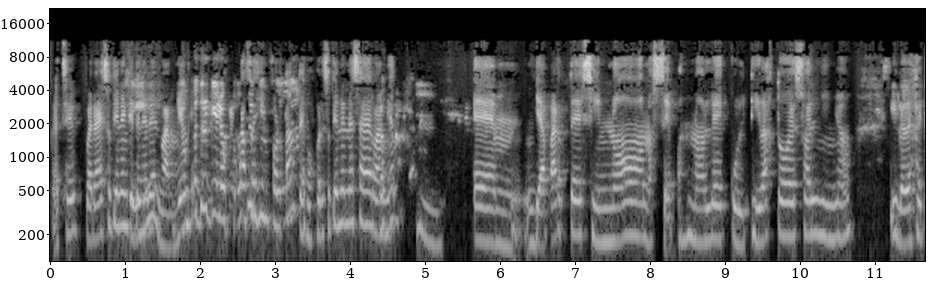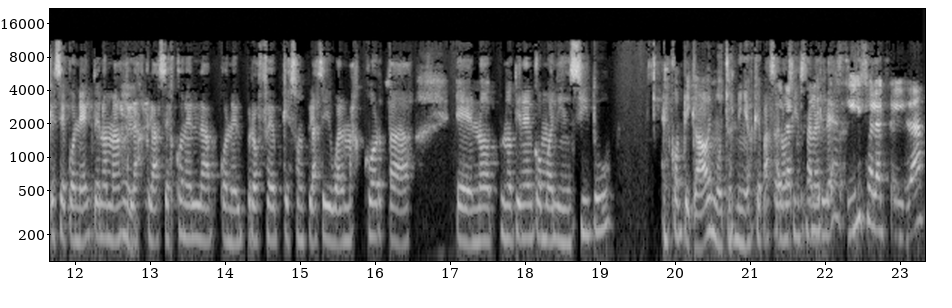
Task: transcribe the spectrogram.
¿Cachai? Para eso tienen que Sí, tener yo herramientas. encuentro que los profes importantes, pues por eso tienen esa herramienta. Eh, y aparte, si no, no sé, pues no le cultivas todo eso al niño y lo dejas que se conecte nomás a las clases con el, la- con el profe, que son clases igual más cortas, eh, no, no tienen como el in situ, es complicado. Hay muchos niños que pasaron sin saber leer. Hizo la actividad.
